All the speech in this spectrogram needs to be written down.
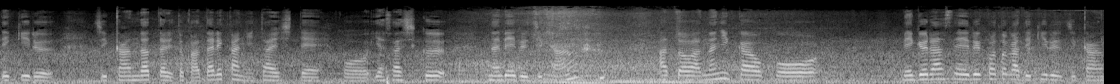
できる時間だったりとか誰かに対してこう優しくなれる時間。あとは何かをこう巡らせることができる時間。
